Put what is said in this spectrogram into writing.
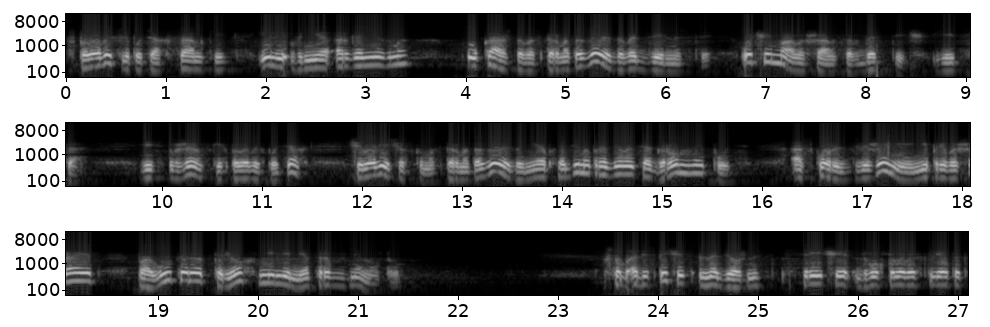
в половых ли самки или вне организма, у каждого сперматозоида в отдельности очень мало шансов достичь яйца. Ведь в женских половых путях человеческому сперматозоиду необходимо проделать огромный путь, а скорость движения не превышает полутора-трех миллиметров в минуту. Чтобы обеспечить надежность встречи двух половых клеток,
